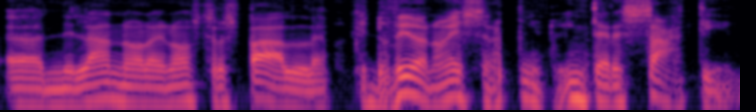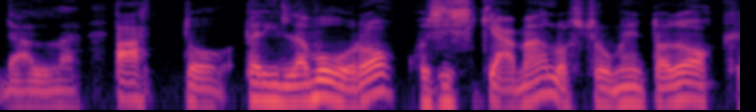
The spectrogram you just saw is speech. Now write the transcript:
eh, nell'anno alle nostre spalle che dovevano essere appunto interessati dal patto per il lavoro, così si chiama, lo strumento ad hoc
